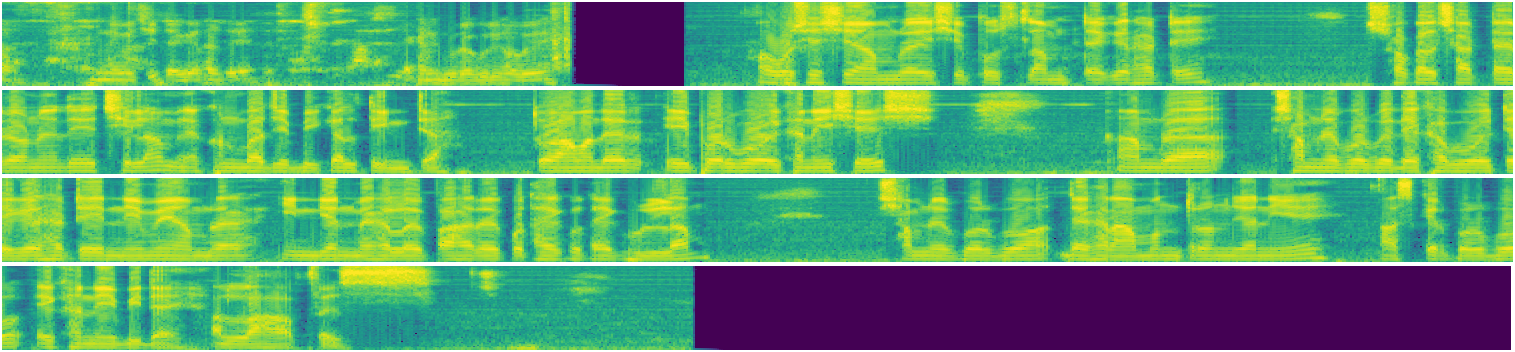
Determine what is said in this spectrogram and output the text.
নেমেছি ট্যাগের হাটে এখানে ঘোরাঘুরি হবে। অবশেষে আমরা এসে পৌঁছলাম ট্যাগের হাটে সকাল সাতটায় রওনা দিয়েছিলাম, এখন বাজে বিকাল তিনটা। তো আমাদের এই পর্ব এখানেই শেষ। আমরা সামনের পর্বে দেখাবো ওই ট্যাগের হাটে নেমে আমরা ইন্ডিয়ান মেঘালয় পাহাড়ের কোথায় কোথায় ঘুরলাম। সামনের পর্ব দেখার আমন্ত্রণ জানিয়ে আজকের পর্ব এখানেই বিদায়। আল্লাহ হাফেজ।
